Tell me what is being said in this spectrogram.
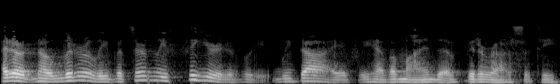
I don't know literally, but certainly figuratively, we die if we have a mind of bitterosity.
